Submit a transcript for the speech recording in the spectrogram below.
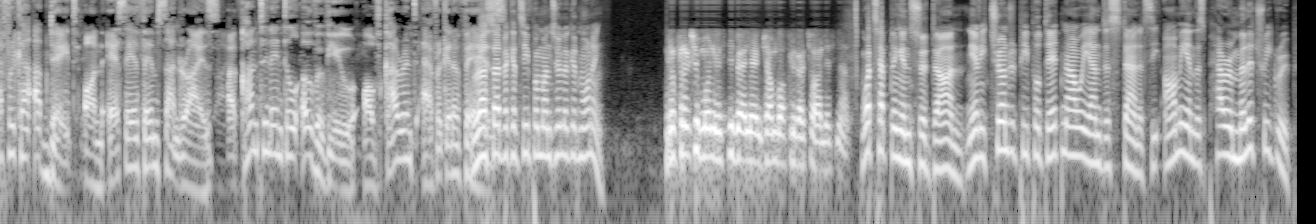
Africa Update on SAFM Sunrise, a continental overview of current African affairs. Russ Advocate Sipho Mantula, good morning. Reflection morning, Stephen and Jumbo Africa to our listeners. What's happening in Sudan? Nearly 200 people dead now, we understand. It's the army and this paramilitary group.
